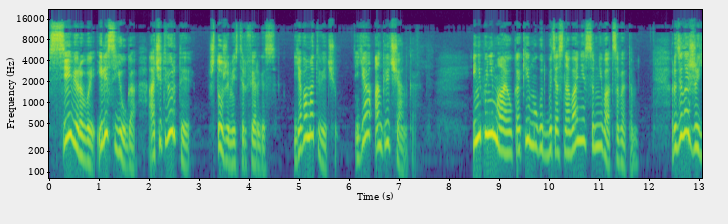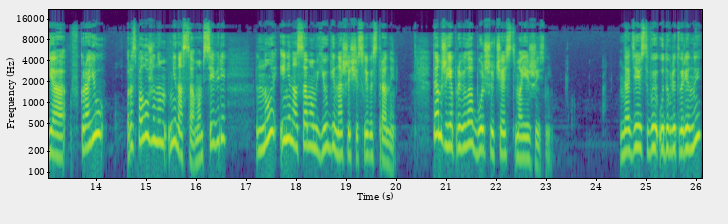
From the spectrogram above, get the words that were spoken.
с севера вы или с юга, а четвертые, что же, мистер Фергас, я вам отвечу, я англичанка. И не понимаю, какие могут быть основания сомневаться в этом. Родилась же я в краю, расположенном не на самом севере, но и не на самом юге нашей счастливой страны. Там же я провела большую часть моей жизни. Надеюсь, вы удовлетворены,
